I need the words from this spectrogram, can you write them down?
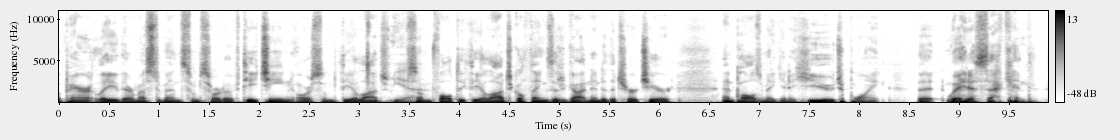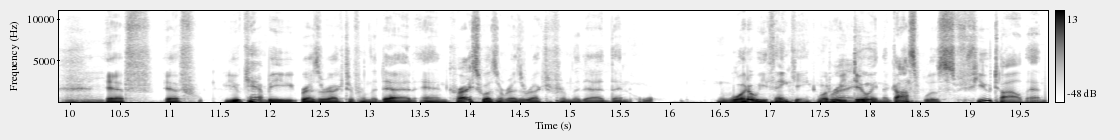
apparently, there must have been some sort of teaching or some theological, Yeah. some faulty theological things that had gotten into the church here. And Paul's making a huge point that wait a 2nd Mm-hmm. if if you can't be resurrected from the dead and Christ wasn't resurrected from the dead, then what are we thinking? What are we doing? The gospel is futile then.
